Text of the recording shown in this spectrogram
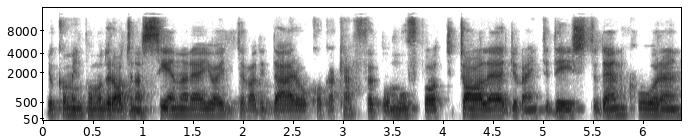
jag kom in på Moderaterna senare. Jag har inte varit där och kokat kaffe på MOF på 80-talet. Jag var inte det i studentkåren.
